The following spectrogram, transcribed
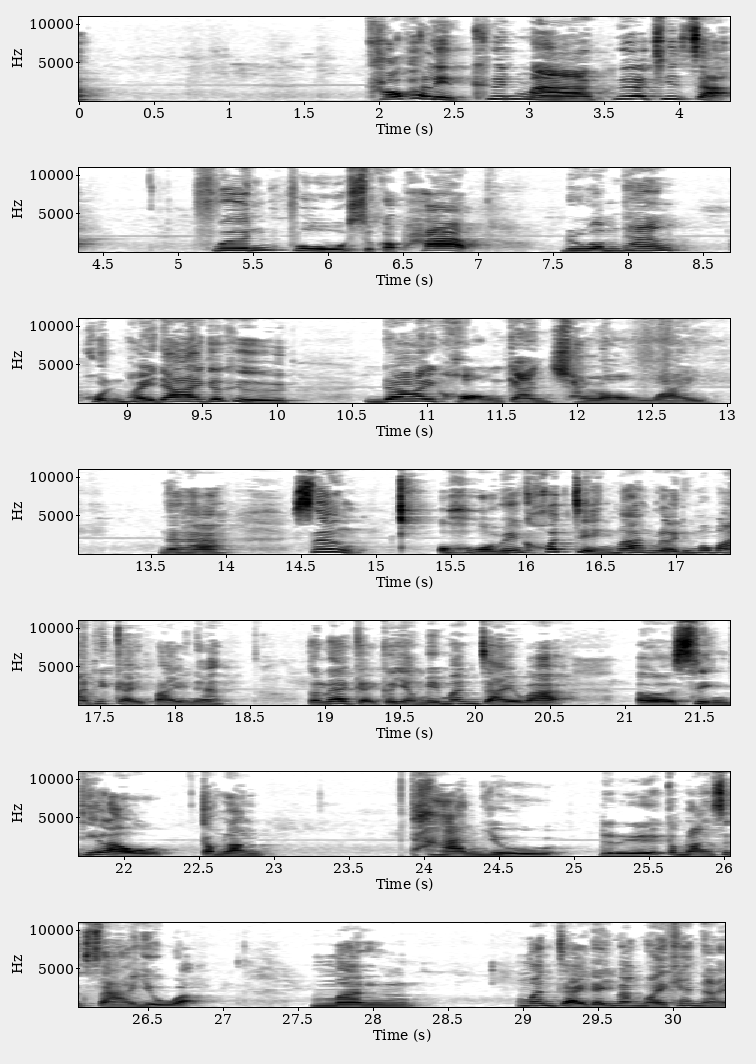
เขาผลิตขึ้นมาเพื่อที่จะฟื้นฟูสุขภาพ รวมทั้งผลพลอยได้ก็คือ ได้ของการชะลอวัยนะคะซึ่ง โอ้โหแม่งโคตรเจ๋งมากเลยที่เมื่อวานที่ไก่ไปนะ ตอนแรกไก่ก็ยังไม่มั่นใจว่าเออสิ่งที่เรากำลังทานอยู่ หรือกำลังศึกษาอยู่อะมันมั่นใจได้มากน้อยแค่ไหน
